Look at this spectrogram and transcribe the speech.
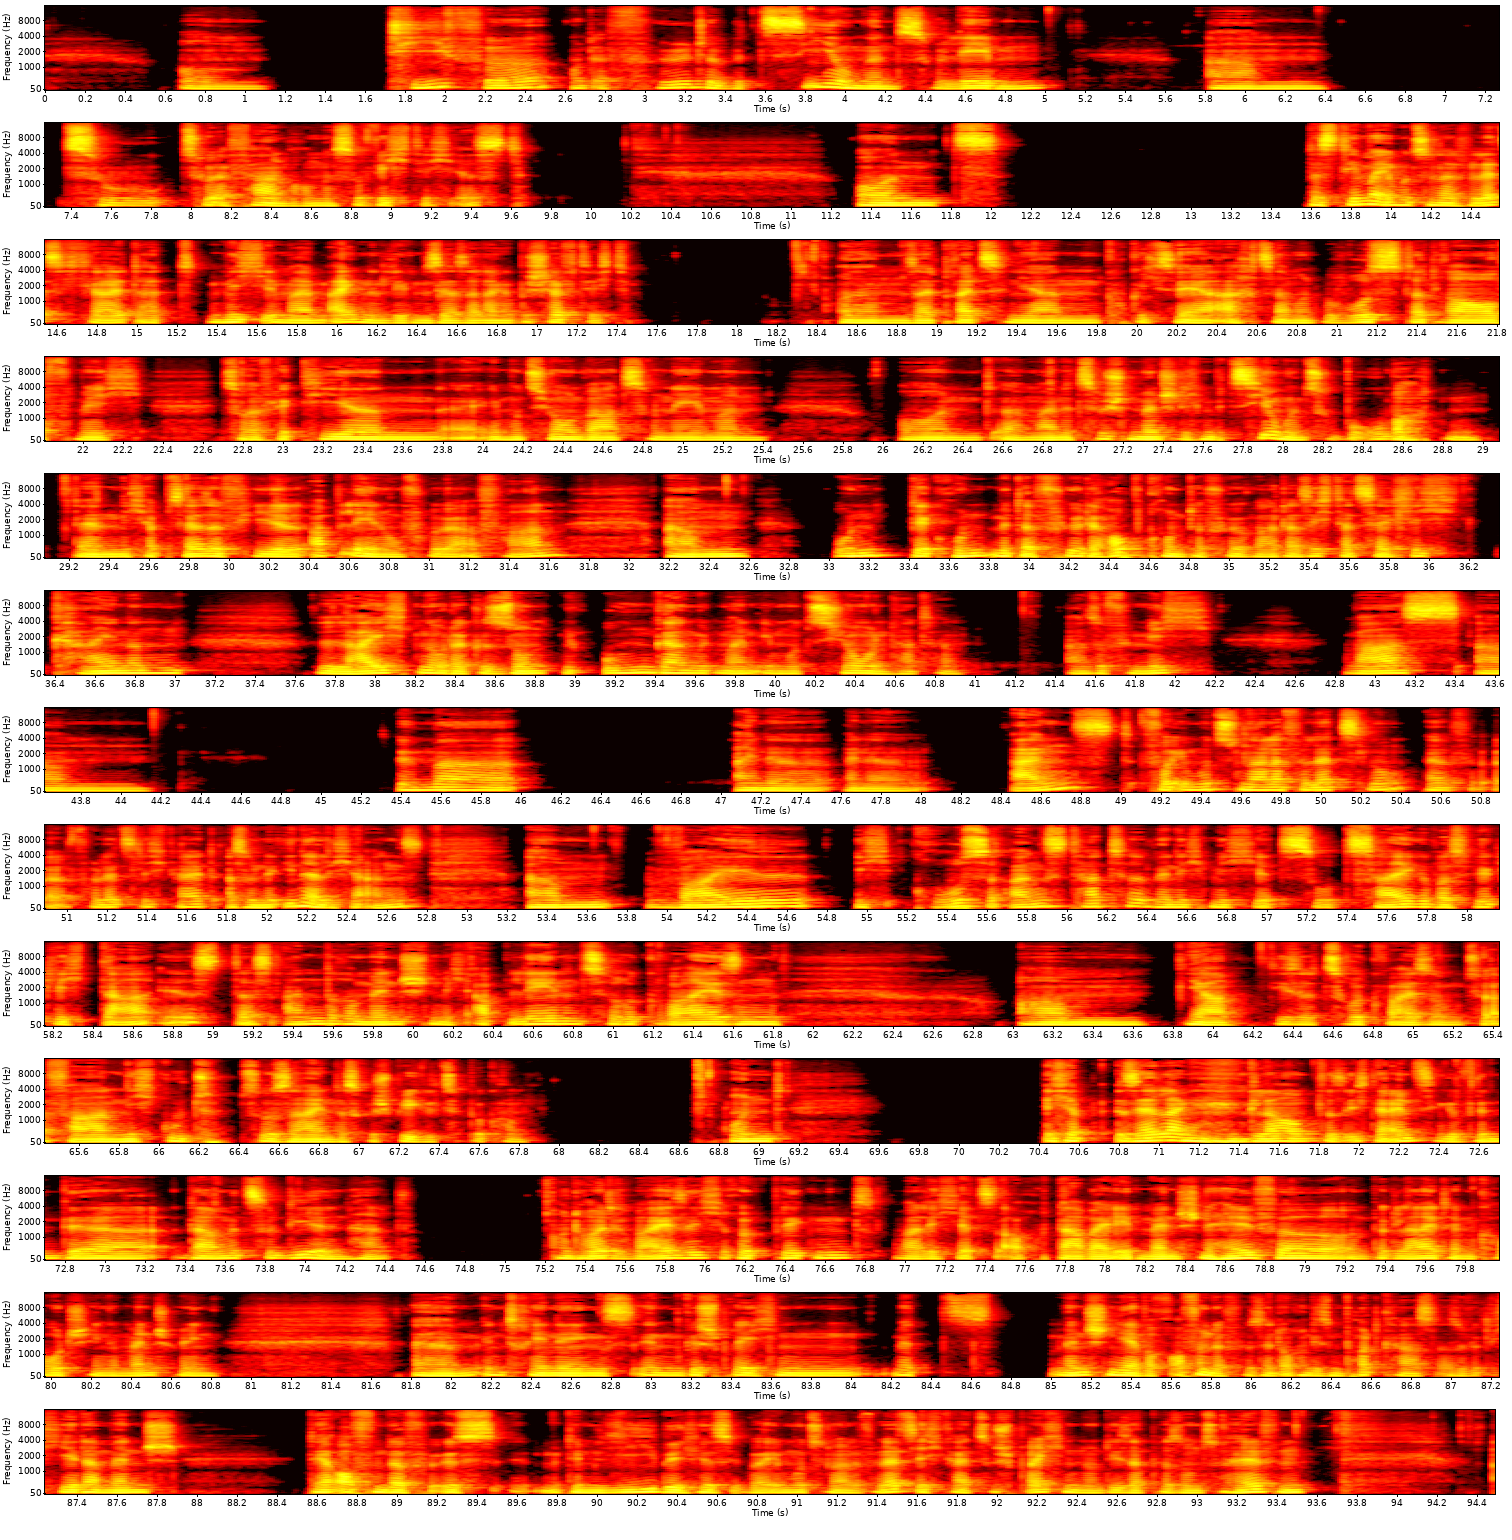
um tiefe und erfüllte Beziehungen zu leben, ähm, zu, zu erfahren, warum es so wichtig ist. Und das Thema emotionale Verletzlichkeit hat mich in meinem eigenen Leben sehr, sehr lange beschäftigt. Ähm, seit 13 Jahren gucke ich sehr achtsam und bewusst darauf, mich zu reflektieren, äh, Emotionen wahrzunehmen, und äh, meine zwischenmenschlichen Beziehungen zu beobachten. Denn ich habe sehr, sehr viel Ablehnung früher erfahren. Ähm, und der Grund mit dafür, der Hauptgrund dafür war, dass ich tatsächlich keinen leichten oder gesunden Umgang mit meinen Emotionen hatte. Also für mich war es ähm, immer eine, eine Angst vor emotionaler Verletzung, äh, äh, Verletzlichkeit, also eine innerliche Angst, ähm, weil ich große Angst hatte, wenn ich mich jetzt so zeige, was wirklich da ist, dass andere Menschen mich ablehnen, zurückweisen, ähm, ja, diese Zurückweisung zu erfahren, nicht gut zu sein, das gespiegelt zu bekommen. Und ich habe sehr lange geglaubt, dass ich der Einzige bin, der damit zu dealen hat. Und heute weiß ich rückblickend, weil ich jetzt auch dabei eben Menschen helfe und begleite im Coaching, im Mentoring, ähm, in Trainings, in Gesprächen mit Menschen, die einfach offen dafür sind, auch in diesem Podcast. Also wirklich jeder Mensch, der offen dafür ist, mit dem liebe ich es, über emotionale Verletzlichkeit zu sprechen und dieser Person zu helfen.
